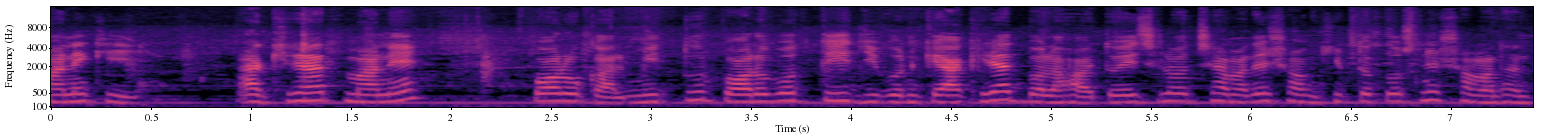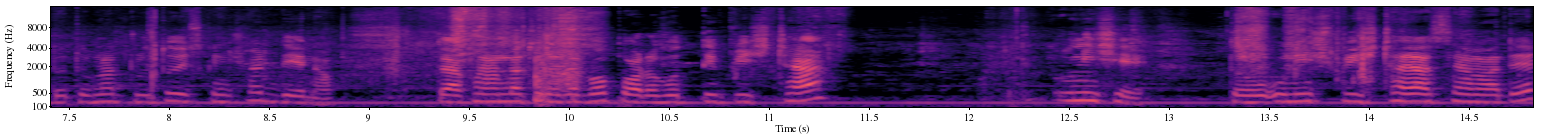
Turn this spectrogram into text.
মানে কি? আখিরাত মানে পরকাল, মৃত্যুর পরবর্তী জীবনকে আখিরাত বলা হয়। তো এই ছিল হচ্ছে আমাদের সংক্ষিপ্ত প্রশ্নের সমাধান। তো তোমরা দ্রুত স্ক্রিনশট দিয়ে নাও। তো এখন আমরা চলে যাব পরবর্তী পৃষ্ঠা উনিশে। তো উনিশ পৃষ্ঠায় আছে আমাদের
